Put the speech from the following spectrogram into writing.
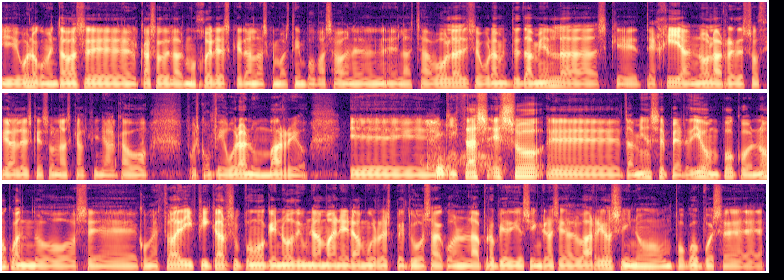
Y bueno, comentabas el caso de las mujeres, que eran las que más tiempo pasaban en, las chabolas y seguramente también las que tejían ¿no? las redes sociales, que son las que al fin y al cabo pues configuran un barrio. Eh, quizás eso eh, también se perdió un poco, ¿no? Cuando se comenzó a edificar, supongo que no de una manera muy respetuosa con la propia idiosincrasia del barrio, sino un poco pues... Eh,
